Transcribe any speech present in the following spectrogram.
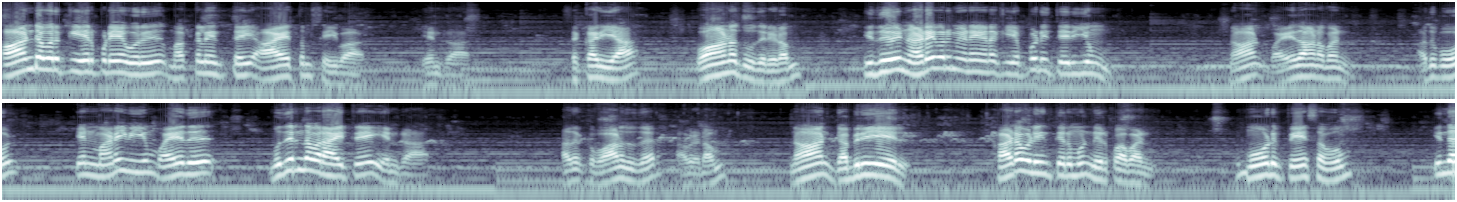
ஆண்டவருக்கு ஏற்புடைய ஒரு மக்களினத்தை ஆயத்தம் செய்வார் என்றார். சக்கரியா வானதூதரிடம் இது நடைபெறும் என எனக்கு எப்படி தெரியும்? நான் வயதானவன் அதுபோல் என் மனைவியும் வயது முதிர்ந்தவராயிற்றே என்றார். அதற்கு வானதுதர் அவரிடம் நான் கபிரியேல் கடவுளின் திருமுன் நிற்பவன். உம்மோடு பேசவும் இந்த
